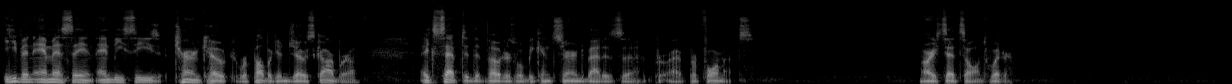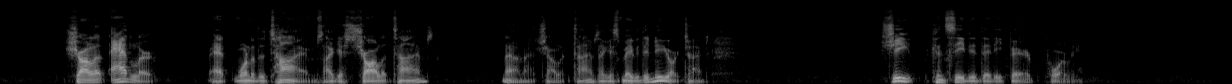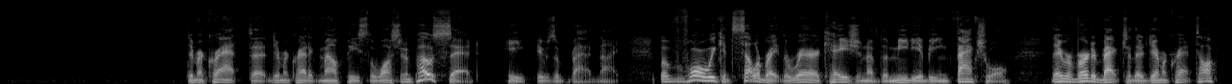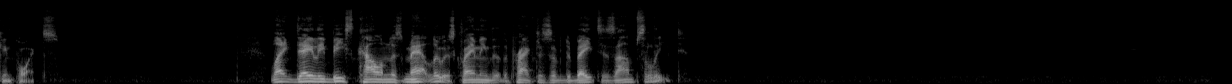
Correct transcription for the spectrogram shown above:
Even MSNBC's turncoat Republican Joe Scarborough accepted that voters will be concerned about his uh, uh, performance. Or he said so on Twitter. Charlotte Alter at one of the Times, I guess Charlotte Times. No, not Charlotte Times. I guess maybe the New York Times. She conceded that he fared poorly. Democrat uh, Democratic mouthpiece the Washington Post said he it was a bad night. But before we could celebrate the rare occasion of the media being factual, they reverted back to their Democrat talking points. Like Daily Beast columnist Matt Lewis claiming that the practice of debates is obsolete.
